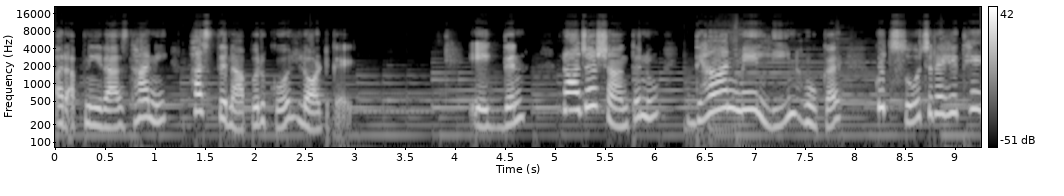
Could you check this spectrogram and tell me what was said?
और अपनी राजधानी हस्तिनापुर को लौट गए। एक दिन राजा शांतनु ध्यान में लीन होकर कुछ सोच रहे थे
